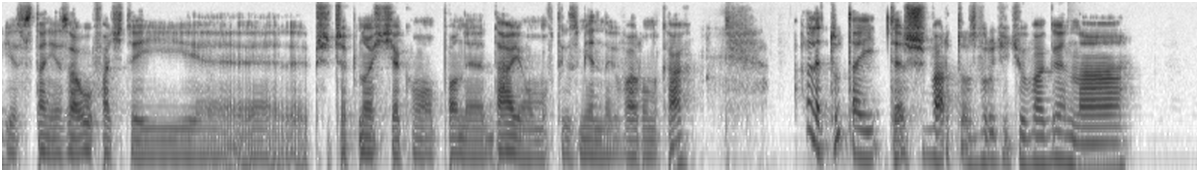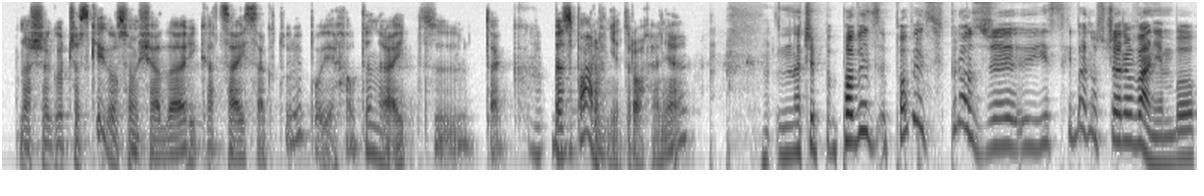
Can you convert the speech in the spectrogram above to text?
jest w stanie zaufać tej przyczepności, jaką opony dają mu w tych zmiennych warunkach. Ale tutaj też warto zwrócić uwagę na naszego czeskiego sąsiada Erika Cajsa, który pojechał ten rajd y, tak bezbarwnie trochę, nie? Znaczy, powiedz, powiedz wprost, że jest chyba rozczarowaniem, bo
